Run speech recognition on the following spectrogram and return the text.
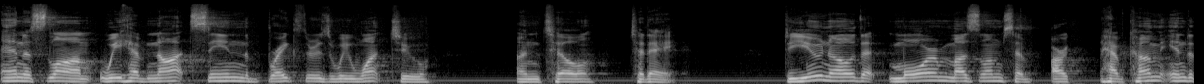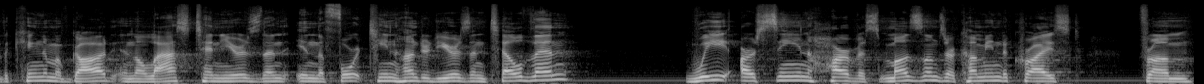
and Islam, we have not seen the breakthroughs we want to until today. Do you know that more Muslims have, are have come into the kingdom of God in the last 10 years than in the 1400 years until then, we are seeing harvest. Muslims are coming to Christ from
